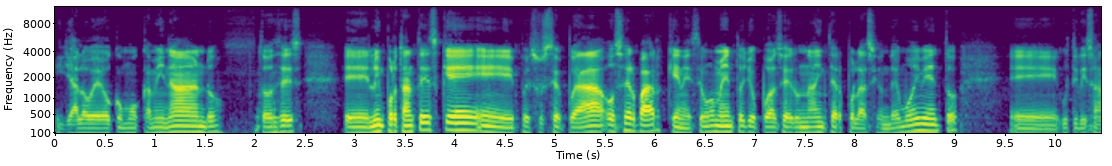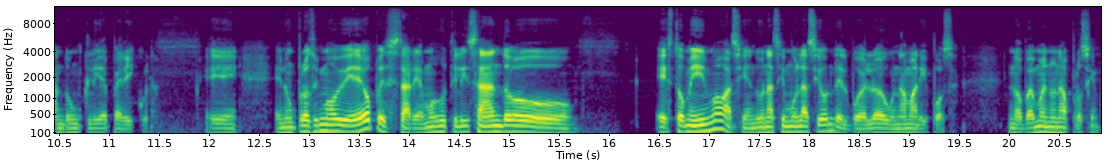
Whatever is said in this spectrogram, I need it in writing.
Y ya lo veo como caminando. Entonces, eh, lo importante es que eh, pues usted pueda observar que en este momento yo puedo hacer una interpolación de movimiento eh, utilizando un clip de película. En un próximo video pues estaremos utilizando esto mismo, haciendo una simulación del vuelo de una mariposa. Nos vemos en una próxima.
